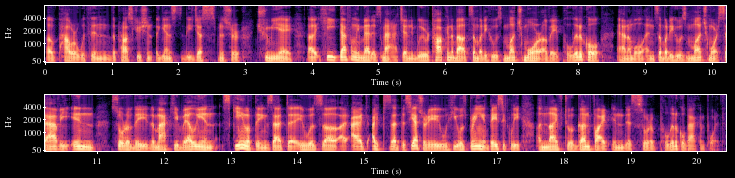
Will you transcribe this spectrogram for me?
of power within the prosecution against the Justice Minister Chu Mi-ae, uh, he definitely met his match. And we were talking about somebody who is much more of a political animal and somebody who is much more savvy in sort of the, the Machiavellian scheme of things. That uh, it was, uh, I, I said this yesterday, he was bringing basically a knife to a gunfight in this sort of political back and forth.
